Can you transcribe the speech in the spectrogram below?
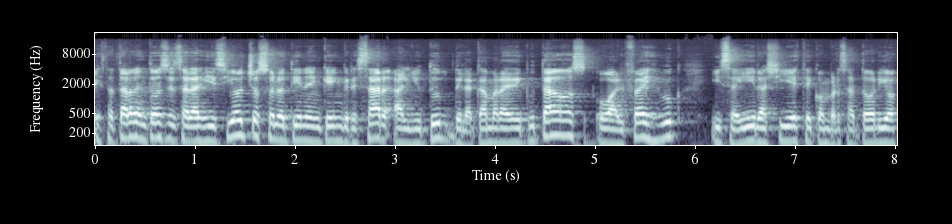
Esta tarde entonces a las 18 solo tienen que ingresar al YouTube de la Cámara de Diputados o al Facebook y seguir allí este conversatorio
